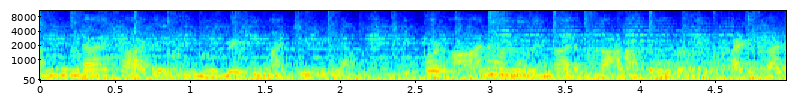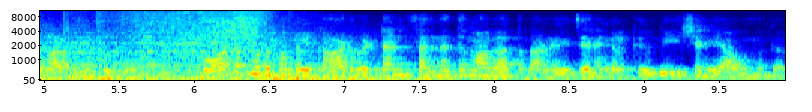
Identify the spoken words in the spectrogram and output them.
അന്നുണ്ടായ കാട് ഇനി വെട്ടിമാറ്റിയിട്ടില്ല. ഇപ്പോൾ ആന വന്നു നിന്നാലും കാണാത്ത രൂപത്തിൽ അടിക്കാട് വളർന്നിട്ടുണ്ട് കാട് വെട്ടാൻ സന്നദ്ധമാകാത്തതാണ് ജനങ്ങൾക്ക് ഭീഷണിയാവുന്നത്.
